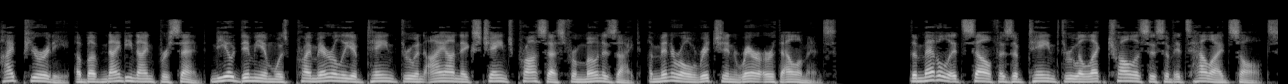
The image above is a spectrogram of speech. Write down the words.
high purity above 99% neodymium was primarily obtained through an ion exchange process from monazite, a mineral rich in rare earth elements. The metal itself is obtained through electrolysis of its halide salts.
